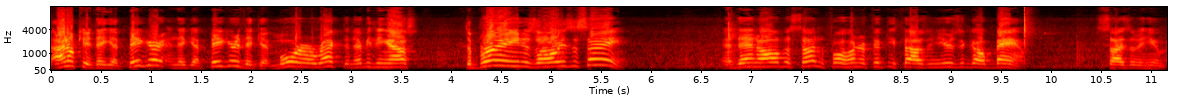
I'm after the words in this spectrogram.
I don't care. They get bigger and they get bigger, they get more erect and everything else. The brain is always the same. And then all of a sudden, 450,000 years ago, bam, size of a human.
